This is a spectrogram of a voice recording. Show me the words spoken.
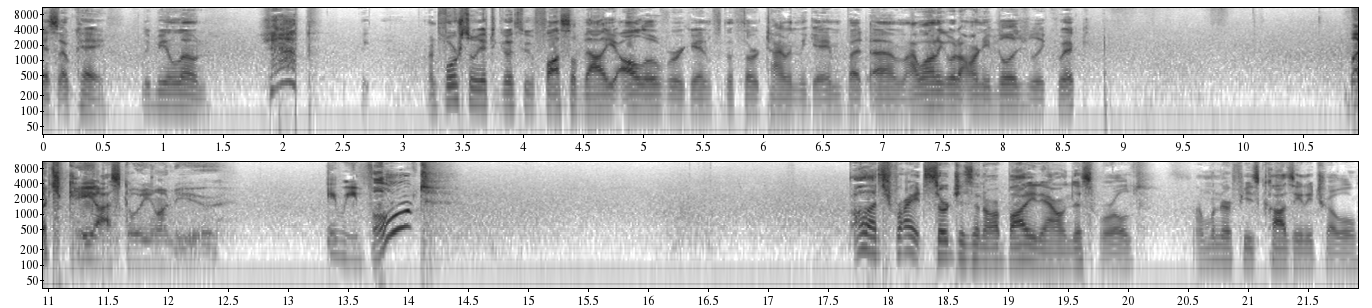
Yes, okay. Leave me alone. Shut up! Unfortunately, we have to go through Fossil Valley all over again for the third time in the game, but um, I want to go to Arni Village really quick. Much chaos going on here. A revolt? Oh, that's right. Serge is in our body now in this world. I wonder if he's causing any trouble.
